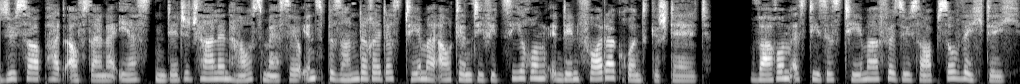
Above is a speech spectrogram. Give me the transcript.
Sysop hat auf seiner ersten digitalen Hausmesse insbesondere das Thema Authentifizierung in den Vordergrund gestellt. Warum ist dieses Thema für Sysop so wichtig?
